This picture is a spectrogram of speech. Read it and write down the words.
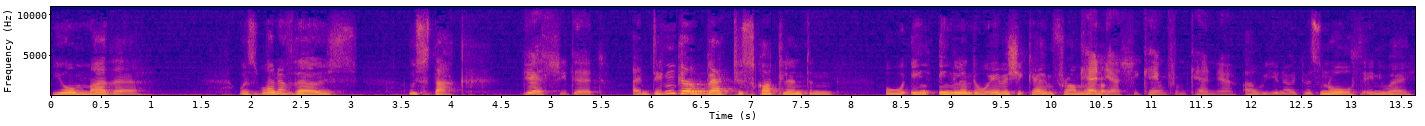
your mother was one of those who stuck Yes, she did. and didn't go back to Scotland and or Eng- England or wherever she came from. and lo- Kenya. She came from Kenya. Oh, you know, it was north anyway.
